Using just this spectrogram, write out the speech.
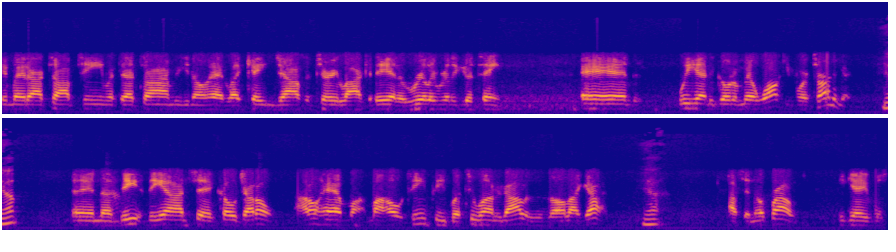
He made our top team at that time. You know, had like Caden Johnson, Terry Lockett. They had a really, really good team. And we had to go to Milwaukee for a tournament. Yep. And uh, De- Dion said, "Coach, I don't, I don't have my, my whole team fee, but two hundred dollars is all I got." Yeah. I said, "No problem." He gave us,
